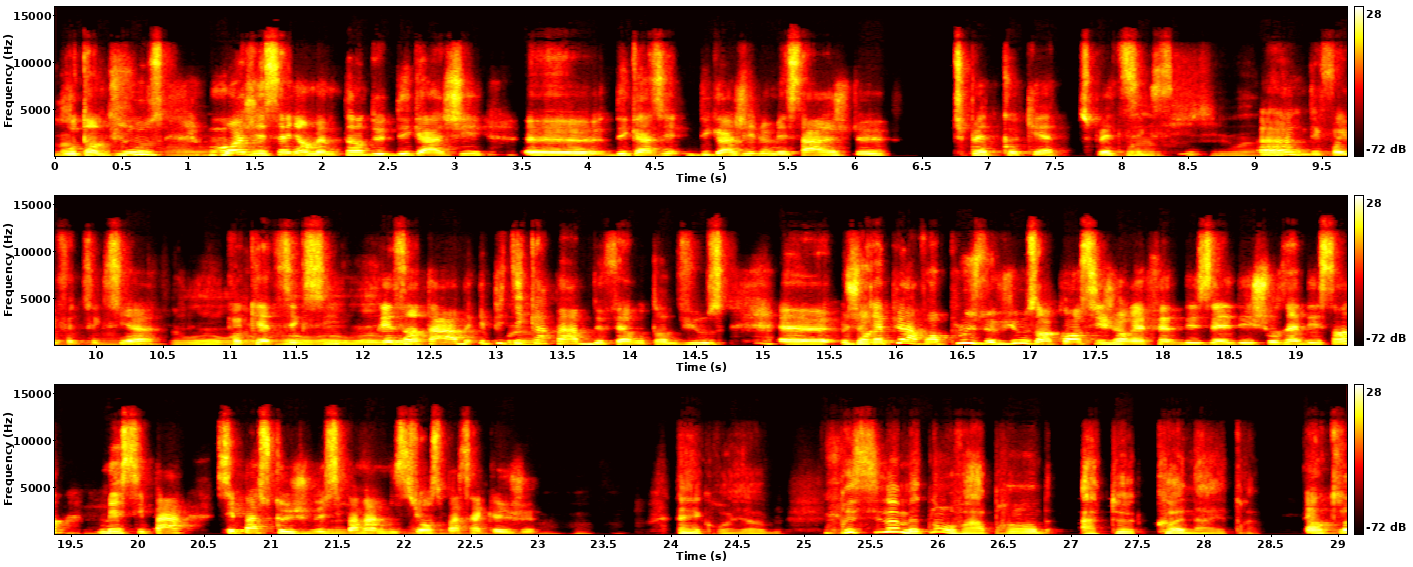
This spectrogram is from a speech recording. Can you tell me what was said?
autant de views. Moi, j'essaye en même temps de dégager, euh, dégager, dégager le message de tu peux être coquette, tu peux être sexy. Hein? Des fois, il faut être sexy. Hein? coquette, sexy, présentable. Et puis, tu es capable de faire autant de views. Euh, j'aurais pu avoir plus de views encore si j'aurais fait des, des choses indécentes, mais c'est pas, c'est pas ce que je veux. C'est pas ma mission. C'est pas ça que je veux. Incroyable. Priscilla, maintenant, on va apprendre à te connaître.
